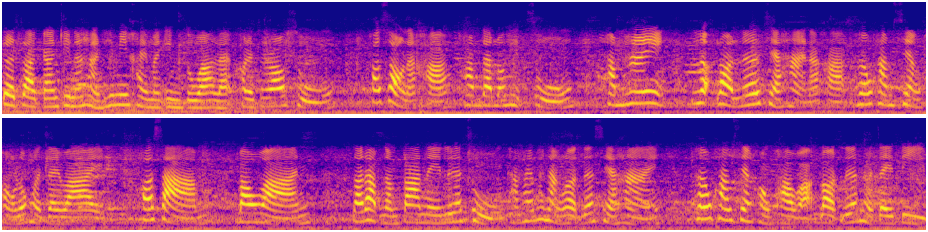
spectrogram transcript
เกิดจากการกินอาหารที่มีไขมันอิ่มตัว และคอเลสเตอรอลสูง ข้อ 2 นะคะ ความดันโลหิตสูงทำให้หลอดเลือดเสียหายนะคะ เพิ่มความเสี่ยงของโรคหัวใจวาย ข้อ 3. เบาหวาน ระดับน้ำตาลในเลือดสูงทำให้ผนังหลอดเลือดเสียหาย เพิ่มความเสี่ยงของภาวะหลอดเลือดหัวใจตีบ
